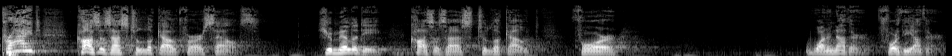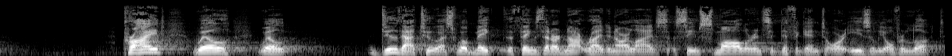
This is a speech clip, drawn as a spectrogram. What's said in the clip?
Pride causes us to look out for ourselves. Humility causes us to look out for one another, for the other. Pride will, will do that to us, will make the things that are not right in our lives seem small or insignificant or easily overlooked.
